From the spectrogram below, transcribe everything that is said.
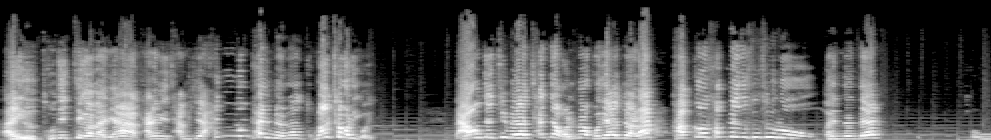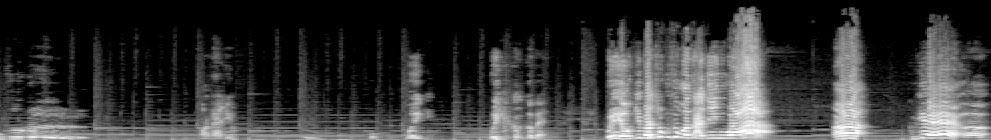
아유, 도대체가 말이야. 사람이 잠시 한눈 팔면은 도망쳐버리고. 나 혼자 치면 찬장 얼마나 고생한 줄 알아? 가까운 선배도 스스로 했는데 청소를 뭐라뇨? 뭐, 뭐 이게? 왜 이렇게 깔끔해? 왜 여기만 청소가 다 돼 있는 거야? 아 그게 어,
